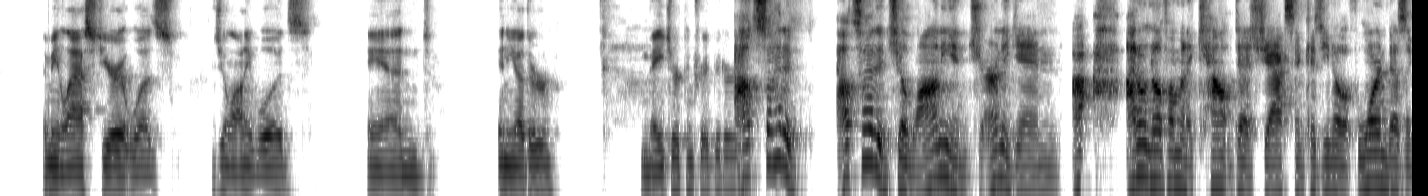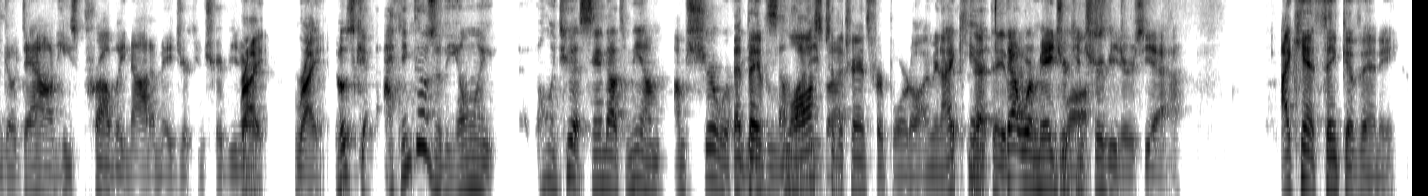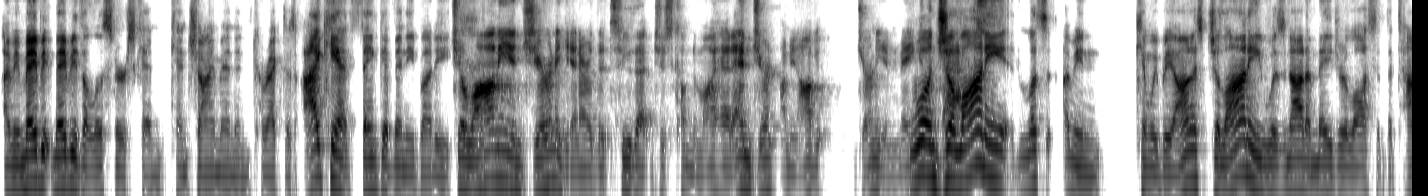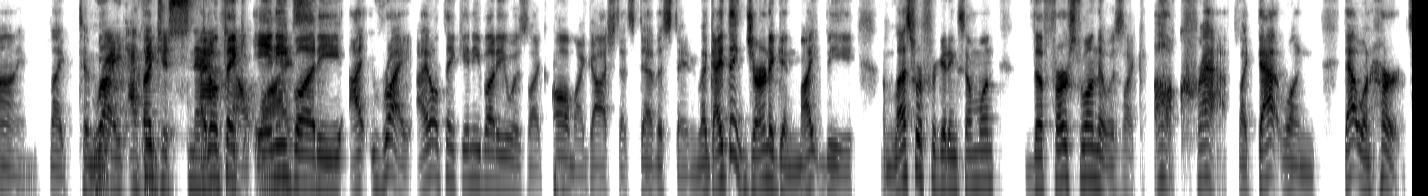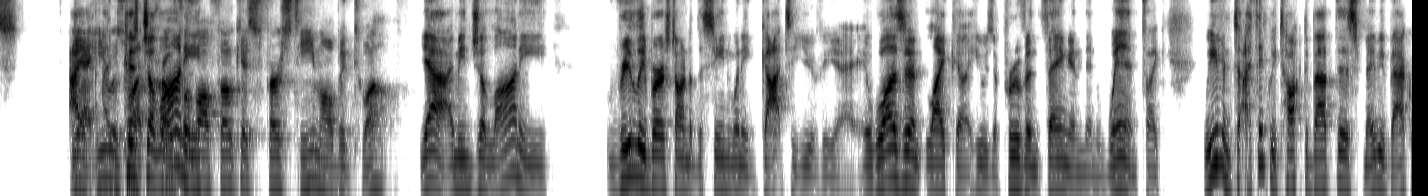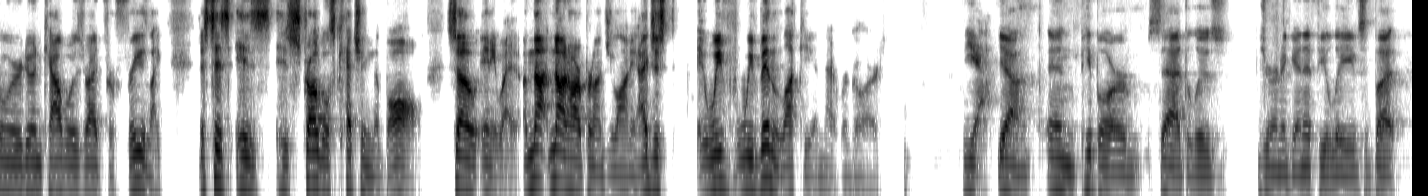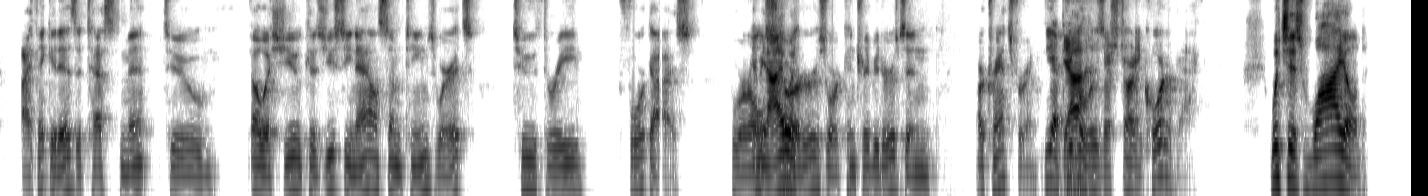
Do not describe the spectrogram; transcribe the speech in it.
I mean, last year it was Jelani Woods and any other major contributors outside of outside of Jelani and Jernigan. I I don't know if I'm going to count Dez Jackson because you know if Warren doesn't go down, he's probably not a major contributor. Right, right. Those I think those are the only only two that stand out to me. I'm I'm sure we're that they've somebody, lost to the transfer portal. I mean, I can't that, that were major lost. contributors. Yeah, I can't think of any. I mean, maybe maybe the listeners can can chime in and correct us. I can't think of anybody. Jelani and Jernigan are the two that just come to my head. And Jer- I mean, obviously, Jernigan made well, and Jelani. Let's. I mean, can we be honest? Jelani was not a major loss at the time. Like to me, right? I like, think just snap. I don't think anybody. I right. I don't think anybody was like, "Oh my gosh, that's devastating." Like I think Jernigan might be, unless we're forgetting someone, the first one that was like, "Oh crap!" Like that one. That one hurts yeah, he was because Jelani football focus first team all Big Twelve. Yeah, I mean Jelani really burst onto the scene when he got to UVA. It wasn't like a, he was a proven thing and then went like we even t- I think we talked about this maybe back when we were doing Cowboys Ride for free, like just his his his struggles catching the ball. So anyway, I'm not not harping on Jelani. I just we've we've been lucky in that regard. Yeah, yeah, and people are sad to lose Jernigan if he leaves, but I think it is a testament to OSU because you see now some teams where it's two, three, four guys who are all I mean, starters would, or contributors and are transferring. Yeah, people yeah. lose their starting quarterback, which is wild.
